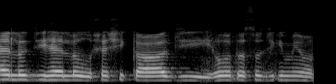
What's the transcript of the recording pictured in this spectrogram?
ਹੈਲੋ ਜੀ ਹੈਲੋ ਸਤਿ ਸ਼੍ਰੀ ਅਕਾਲ ਜੀ। ਹੋਰ ਦੱਸੋ ਜੀ ਕਿਵੇਂ ਹੋ?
